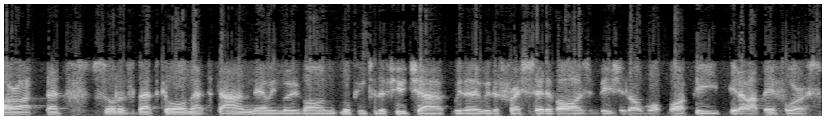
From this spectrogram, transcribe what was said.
all right, that's sort of that's gone, that's done. Now we move on, looking to the future with a with a fresh set of eyes and vision on what might be you know up there for us.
